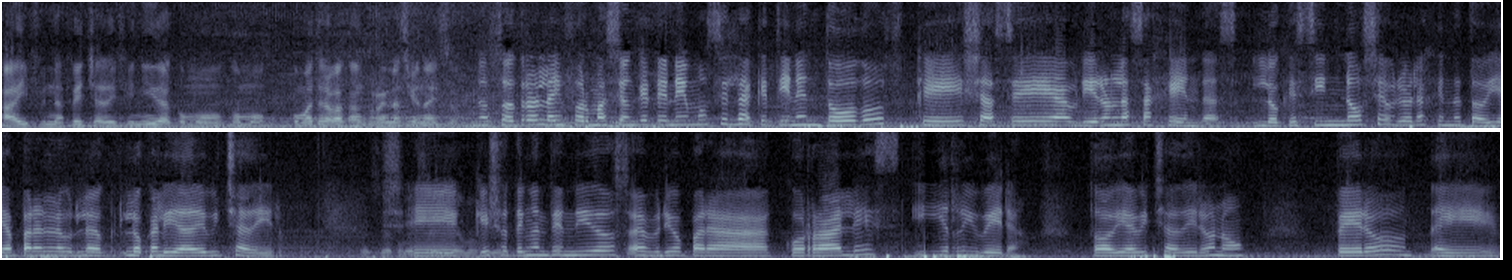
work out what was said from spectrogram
¿Hay una fecha definida? ¿Cómo, cómo, ¿Cómo trabajan con relación a eso? Nosotros la información que tenemos es la que tienen todos, que ya se abrieron las agendas. Lo que sí no se abrió la agenda todavía para la localidad de Bichadero. Eh, que yo tengo entendido se abrió para Corrales y Rivera, todavía Bichadero no, pero eh,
